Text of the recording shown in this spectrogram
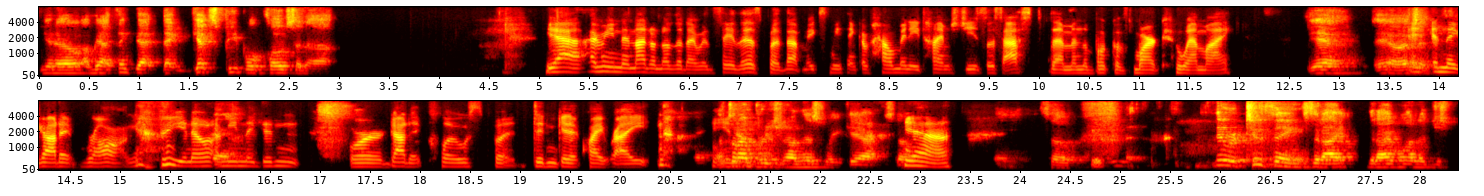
You know, I mean, I think that that gets people close enough. Yeah, I mean, and I don't know that I would say this, but that makes me think of how many times Jesus asked them in the book of Mark, "Who am I?" Yeah, yeah, and, and, they got it wrong. you know, yeah. I mean, they didn't, or got it close, but didn't get it quite right. That's what know? I'm preaching on this week. Yeah. So, yeah. So there were two things that I that I want to just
